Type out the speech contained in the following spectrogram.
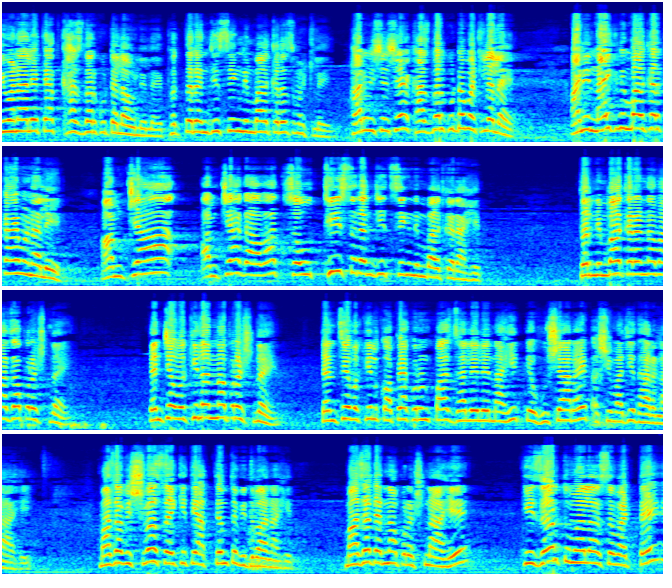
की म्हणाले त्यात खासदार कुठं लावलेलं आहे? फक्त रणजित सिंग निंबाळकरच म्हटलंय. फार विशेष आहे खासदार कुठं म्हटलेलं आहे? आणि नाईक निंबाळकर काय म्हणाले? आमच्या आमच्या गावात चौथीस रणजित सिंग निंबाळकर आहेत. तर निंबाळकरांना माझा प्रश्न आहे. त्यांच्या वकिलांना प्रश्न आहे. त्यांचे वकील कॉप्या करून पास झालेले नाहीत ते हुशार आहेत अशी माझी धारणा आहे. माझा विश्वास आहे की ते अत्यंत विद्वान आहेत. माझा त्यांना प्रश्न आहे की जर तुम्हाला असं वाटतंय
